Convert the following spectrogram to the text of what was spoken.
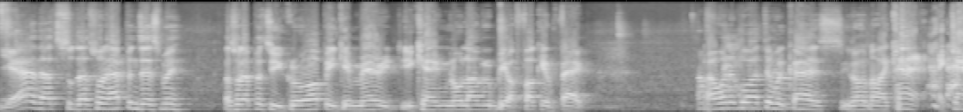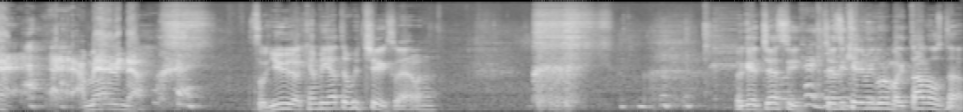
Yeah, that's that's what happens, Esme. That's what happens when you grow up and you get married. You can't no longer be a fucking fag. I want to go out there with guys. You know, no, I can't. I can't. I'm married now. So you, I can't be out there with chicks. Well, Look at Jesse. Okay, Jesse can't even go to McDonald's now.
